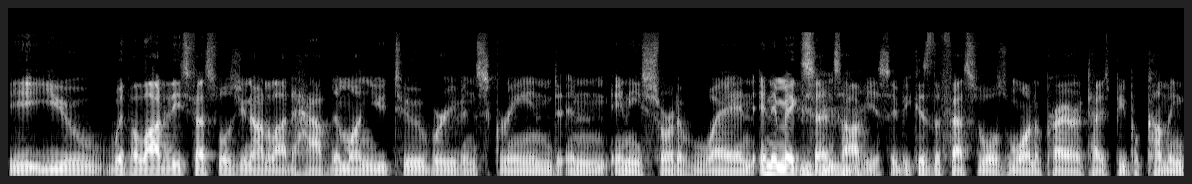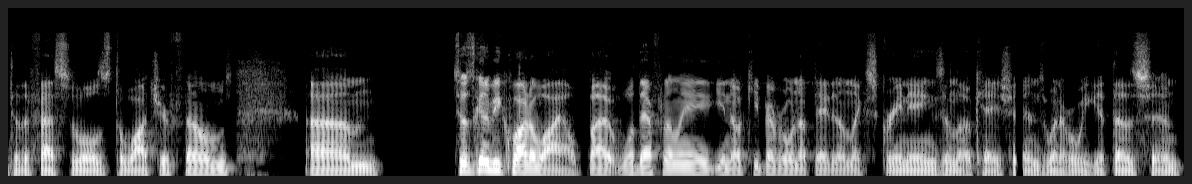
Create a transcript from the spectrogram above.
you with a lot of these festivals you're not allowed to have them on youtube or even screened in any sort of way. And, and it makes mm-hmm. sense obviously because the festivals want to prioritize people coming to the festivals to watch your films. Um, so it's going to be quite a while but we'll definitely you know keep everyone updated on like screenings and locations whenever we get those soon.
